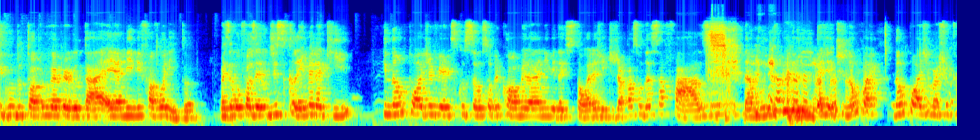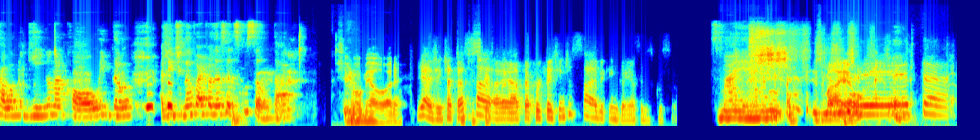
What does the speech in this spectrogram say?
Segundo tópico vai perguntar é anime favorito. Mas eu vou fazer um disclaimer aqui que não pode haver discussão sobre qual é o melhor anime da história. A gente já passou dessa fase, dá muita briga, a gente não vai, não pode machucar o amiguinho na call, então a gente não vai fazer essa discussão, tá? Chegou a minha hora. E a gente até sabe, é, até porque a gente sabe quem ganha essa discussão. Ismael. Ismael, Eita!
